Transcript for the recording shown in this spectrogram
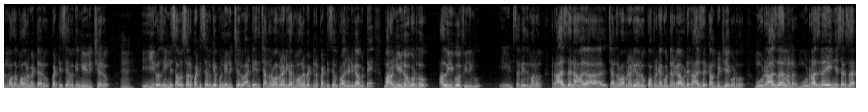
మొదలు పెట్టారు పట్టిసీమకి నీళ్ళు ఇచ్చారు ఈ- రోజు ఇన్ని సంవత్సరాలు పట్టిసీమకి ఎప్పుడు నీళ్ళు ఇచ్చారు అంటే ఇది చంద్రబాబు నాయుడు గారు మొదలుపెట్టిన పట్టిసీమ ప్రాజెక్ట్ కాబట్టి మనం నీళ్ళు ఇవ్వకూడదు. అది ఈగో ఫీలింగ్. ఏంటి సార్ ఇది మనం? రాజధాని చంద్రబాబు నాయుడు గారు కొబ్బరికాయ కొట్టారు కాబట్టి రాజధాని కంప్లీట్ చేయకూడదు. మూడు రాజధానులు అన్నారు. మూడు రాజధానులు ఏం చేశారు సార్?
